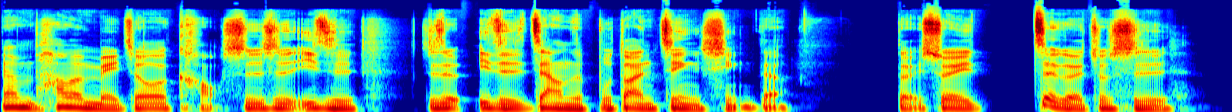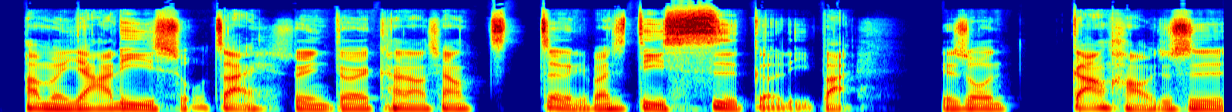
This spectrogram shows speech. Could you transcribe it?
因为他们每周的考试是一直就是一直这样子不断进行的。对，所以这个就是他们压力所在。所以你都会看到，像这个礼拜是第四个礼拜，比如说。刚好就是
